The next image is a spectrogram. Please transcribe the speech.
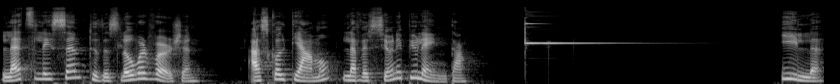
Let's listen to the slower version. Ascoltiamo la versione più lenta il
